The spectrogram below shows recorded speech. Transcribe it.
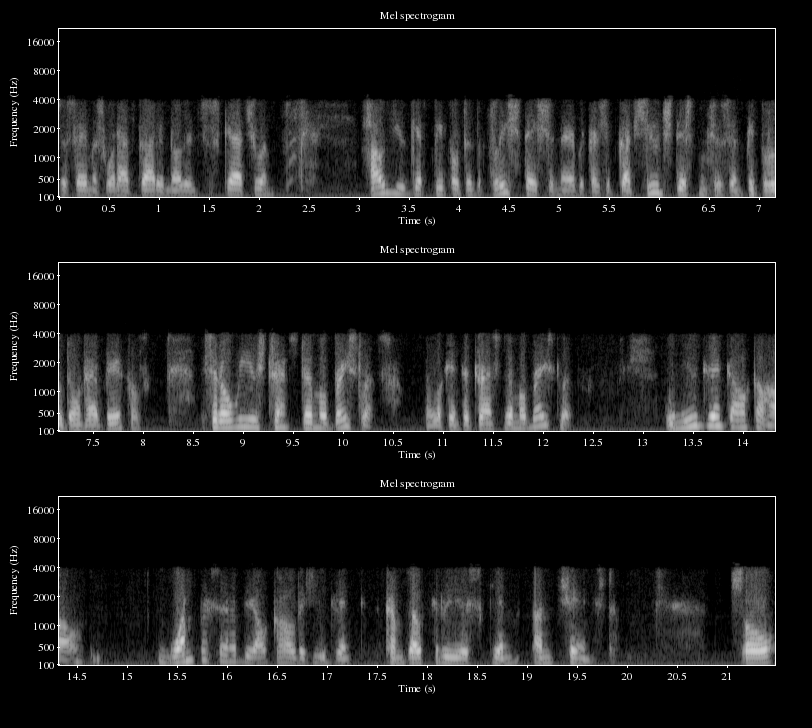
the same as what I've got in northern Saskatchewan. How do you get people to the police station there because you've got huge distances and people who don't have vehicles? I said, Oh, we use transdermal bracelets. I look into transdermal bracelets. When you drink alcohol, 1% of the alcohol that you drink comes out through your skin unchanged. So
